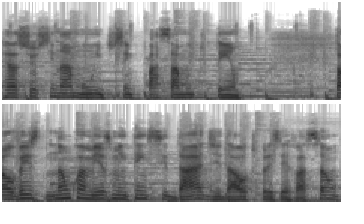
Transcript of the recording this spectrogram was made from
raciocinar muito, sem passar muito tempo. Talvez não com a mesma intensidade da autopreservação,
